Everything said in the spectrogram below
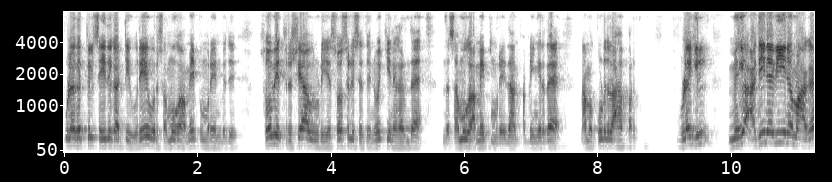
உலகத்தில் செய்து காட்டிய ஒரே ஒரு சமூக அமைப்பு முறை என்பது சோவியத் ரஷ்யாவுடைய சோசியலிசத்தை நோக்கி நகர்ந்த இந்த சமூக அமைப்பு முறைதான் அப்படிங்கிறத நாம கூடுதலாக பார்க்கணும். உலகில் மிக அதிநவீனமாக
